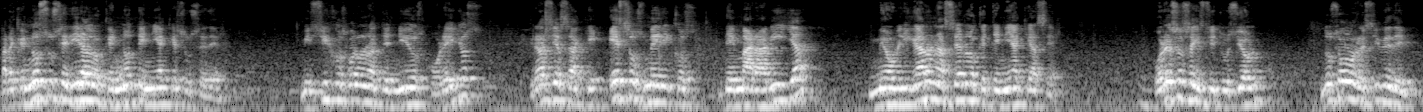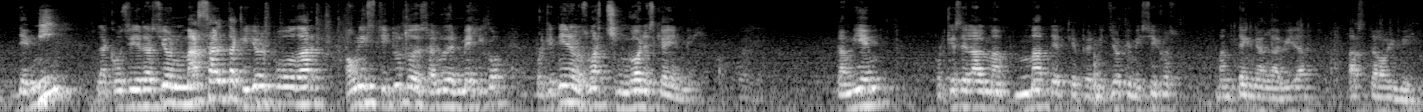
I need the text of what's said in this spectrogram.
para que no sucediera lo que no tenía que suceder. Mis hijos fueron atendidos por ellos gracias a que esos médicos de maravilla me obligaron a hacer lo que tenía que hacer. Por eso esa institución no solo recibe de mí la consideración más alta que yo les puedo dar a un instituto de salud en México, porque tiene los más chingones que hay en México. También porque es el alma mater que permitió que mis hijos mantengan la vida hasta hoy mismo.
